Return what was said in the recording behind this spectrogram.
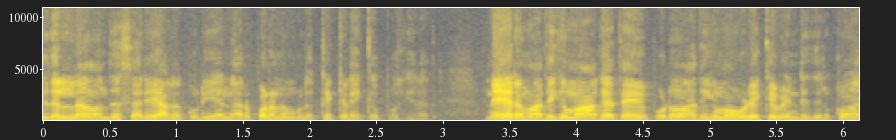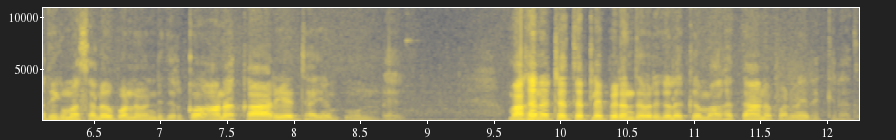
இதெல்லாம் வந்து சரியாகக்கூடிய நற்பலன் உங்களுக்கு கிடைக்கப் போகிறது. நேரம் அதிகமாக தேவைப்படும் அதிகமாக உழைக்க வேண்டியது இருக்கும் அதிகமாக செலவு பண்ண வேண்டியது இருக்கும் ஆனால் காரிய ஜயம் உண்டு. மக நட்சத்திரத்தில் பிறந்தவர்களுக்கு மகத்தான பலன் இருக்கிறது.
